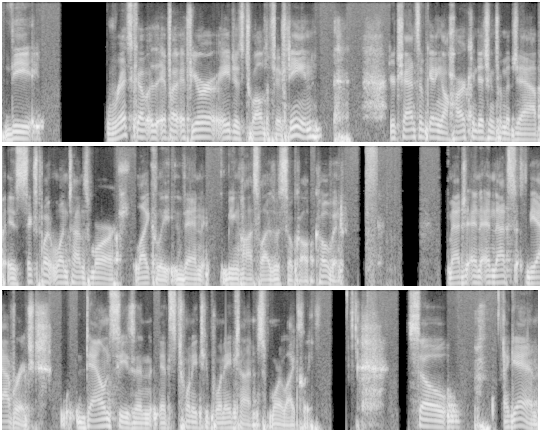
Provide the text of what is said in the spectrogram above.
The risk of if if your age is 12 to 15, your chance of getting a heart condition from the jab is 6.1 times more likely than being hospitalized with so-called COVID. Imagine and and that's the average. Down season it's 22.8 times more likely. So again,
